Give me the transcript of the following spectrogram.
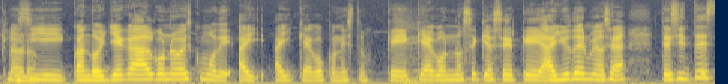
Claro. Y si cuando llega algo nuevo es como de, ay, ay, ¿qué hago con esto? ¿Qué, ¿Qué hago? No sé qué hacer, que ayúdenme, o sea, te sientes,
